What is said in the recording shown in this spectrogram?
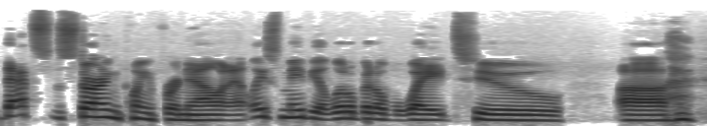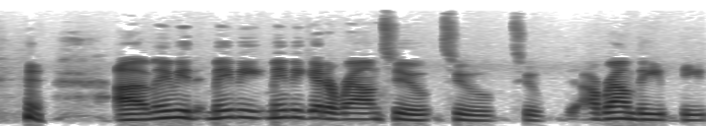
that's the starting point for now, and at least maybe a little bit of a way to uh, uh, maybe maybe maybe get around to to to around the the,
